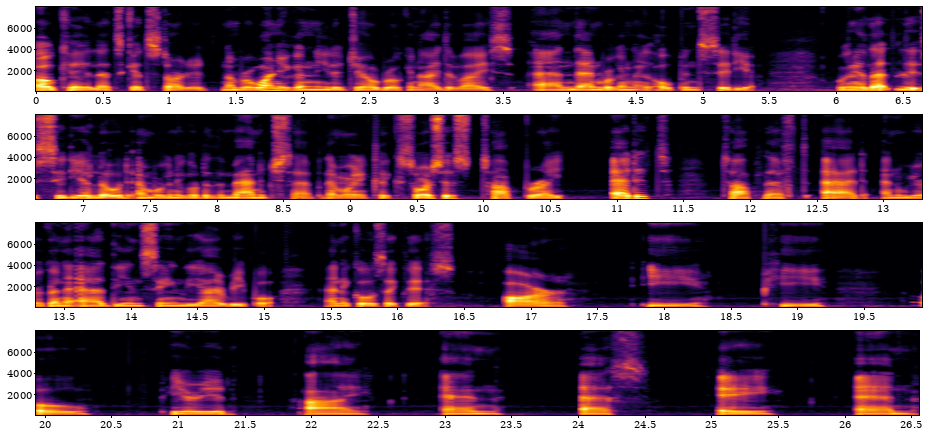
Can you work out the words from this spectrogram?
Okay, let's get started. Number one, you're going to need a jailbroken iDevice, and then we're going to open Cydia. We're going to let Cydia load and we're going to go to the Manage tab. Then we're going to click Sources, top right, Edit, top left, Add. And we are going to add the Insanely I repo. And it goes like this. R E P O period I N S A N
